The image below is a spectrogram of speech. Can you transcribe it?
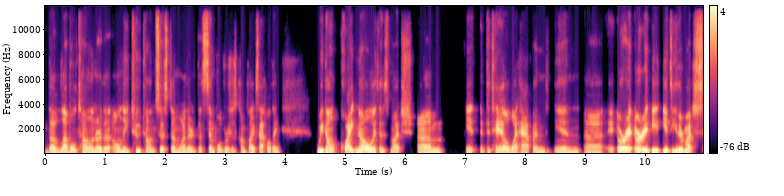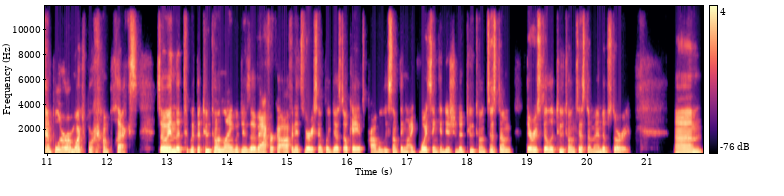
the level tone or the only two tone system, whether the simple versus complex, that whole thing, we don't quite know with as much um, it, detail what happened in, uh, or, or it, it's either much simpler or much more complex. So in the with the two tone languages of Africa, often it's very simply just, okay, it's probably something like voicing conditioned a two tone system. There is still a two tone system, end of story. Um,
